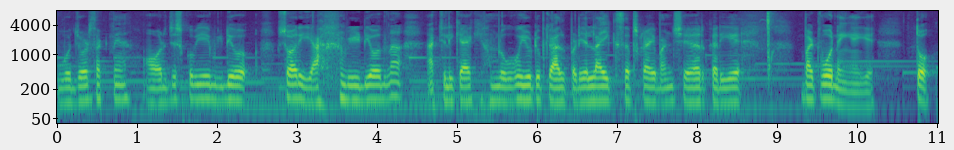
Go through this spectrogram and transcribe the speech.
वो जुड़ सकते हैं। और जिसको भी ये वीडियो सॉरी यार वीडियो ना एक्चुअली क्या है कि हम लोगों को यूट्यूब की आदत पड़ी है। लाइक सब्सक्राइब एंड शेयर करिए। बट वो नहीं है ये। तो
